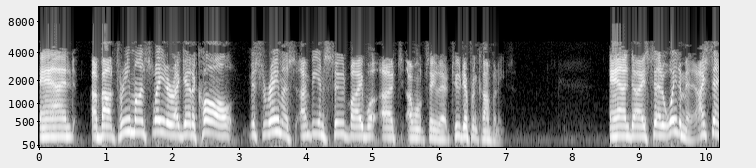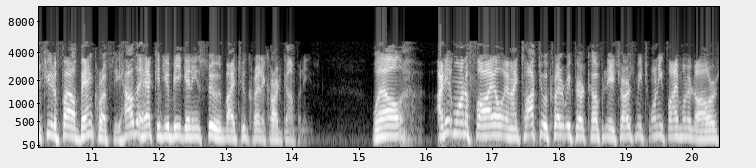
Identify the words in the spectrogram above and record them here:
And about three months later, I get a call, Mr. Ramos, I'm being sued by, uh, I won't say that, two different companies. And I said, wait a minute, I sent you to file bankruptcy. How the heck can you be getting sued by two credit card companies? Well, I didn't want to file, and I talked to a credit repair company. They charged me $2,500.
